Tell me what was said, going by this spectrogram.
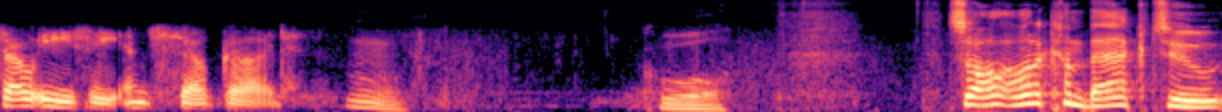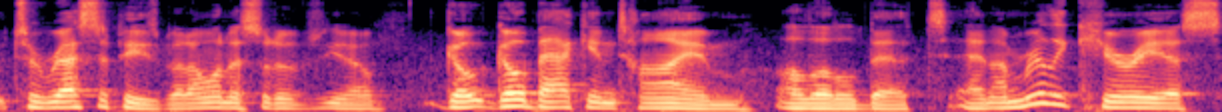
so easy and so good. Cool. So I want to come back to to recipes, but I want to sort of you know go go back in time a little bit, and I'm really curious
